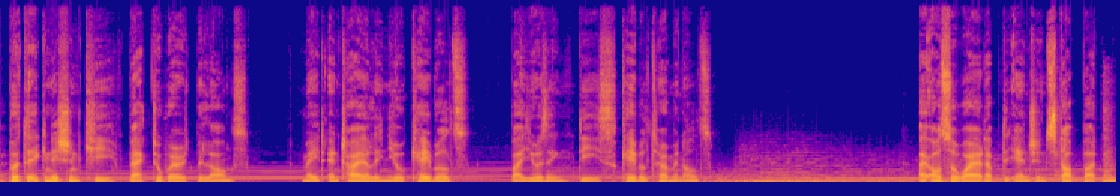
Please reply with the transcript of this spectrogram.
put the ignition key back to where it belongs, made entirely new cables by using these cable terminals. I also wired up the engine stop button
